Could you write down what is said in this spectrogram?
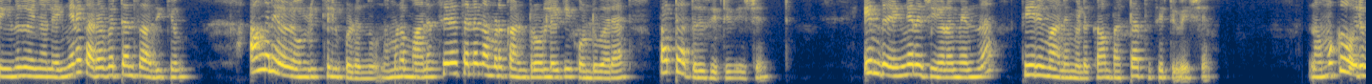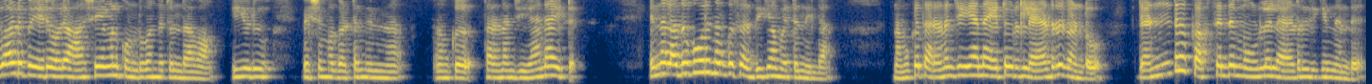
വീണ് കഴിഞ്ഞാൽ എങ്ങനെ കരപറ്റാൻ സാധിക്കും? അങ്ങനെ ഒഴുക്കിൽ പെടുന്നു. നമ്മുടെ മനസ്സിനെ തന്നെ നമ്മുടെ കൺട്രോളിലേക്ക് കൊണ്ടുവരാൻ പറ്റാത്തൊരു സിറ്റുവേഷൻ എന്ത് എങ്ങനെ ചെയ്യണമെന്ന് തീരുമാനമെടുക്കാൻ പറ്റാത്ത സിറ്റുവേഷൻ നമുക്ക് ഒരുപാട് പേര് ഓരോ ആശയങ്ങൾ കൊണ്ടുവന്നിട്ടുണ്ടാവാം. ഈ ഒരു വിഷമഘട്ടത്തിൽ നിന്ന് നമുക്ക് തരണം ചെയ്യാനായിട്ട്. എന്നാൽ അതുപോലും നമുക്ക് ശ്രദ്ധിക്കാൻ പറ്റുന്നില്ല. നമുക്ക് തരണം ചെയ്യാനായിട്ട് ഒരു ലാഡർ കണ്ടോ? രണ്ട് കപ്സിന്റെ മുകളിൽ ലാഡർ ഇരിക്കുന്നുണ്ട്.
